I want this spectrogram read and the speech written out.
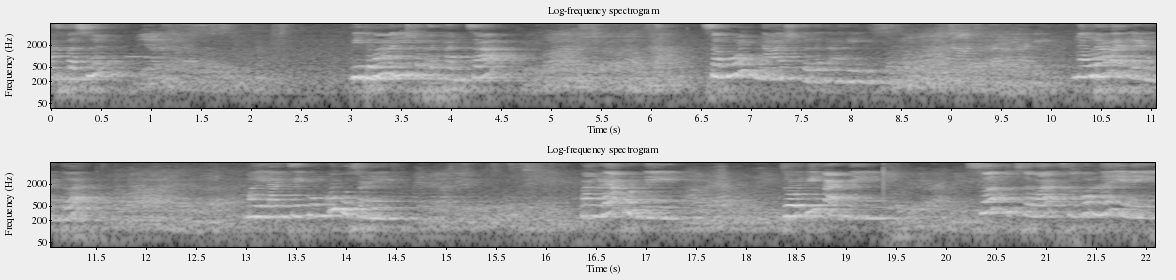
आजपासून विधवा अनिष्ट प्रथांचा? समूळ नाश करत आहे. नवरा वारल्यानंतर महिलांचे कुंकू पुसणे. बांगड्या फोडणे. जोडणी काढणे. सण उत्सवात समोर न येणे.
